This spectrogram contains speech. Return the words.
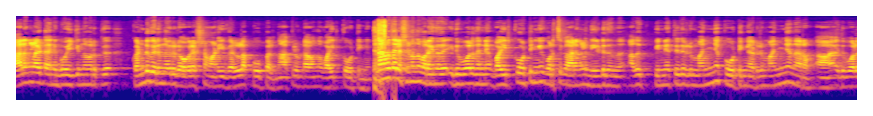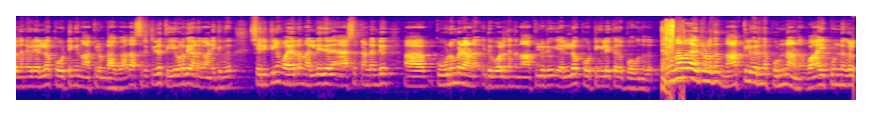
കാലങ്ങളായിട്ട് അനുഭവിക്കുന്നവർക്ക് കണ്ടുവരുന്ന ഒരു രോഗലക്ഷണമാണ് ഈ വെള്ള പൂപ്പൽ. നാക്കിലുണ്ടാകുന്ന വൈറ്റ് കോട്ടിങ്. രണ്ടാമത്തെ ലക്ഷണം എന്ന് പറയുന്നത് ഇതുപോലെ തന്നെ വൈറ്റ് കോട്ടിങ് കുറച്ച് കാലങ്ങൾ നീണ്ടു നിന്ന് അത് പിന്നത്തെ ഒരു മഞ്ഞ കോട്ടിങ് ആയിട്ട് ഒരു മഞ്ഞ നിറം ഇതുപോലെ തന്നെ ഒരു യെല്ലോ കോട്ടിങ് നാക്കിലുണ്ടാകുക അത് അസിഡിറ്റിയുടെ തീവ്രതയാണ് കാണിക്കുന്നത്. ശരിക്കും വയറിന് നല്ല രീതിയിൽ ആസിഡ് കണ്ടന്റ് കൂടുമ്പോഴാണ് ഇതുപോലെ തന്നെ നാക്കിലൊരു യെല്ലോ കോട്ടിങ്ങിലേക്ക് അത് പോകുന്നത്. മൂന്നാമതായിട്ടുള്ളത് നാക്കിൽ വരുന്ന പുണ്ണാണ്. വായ്പുണ്ണുകൾ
